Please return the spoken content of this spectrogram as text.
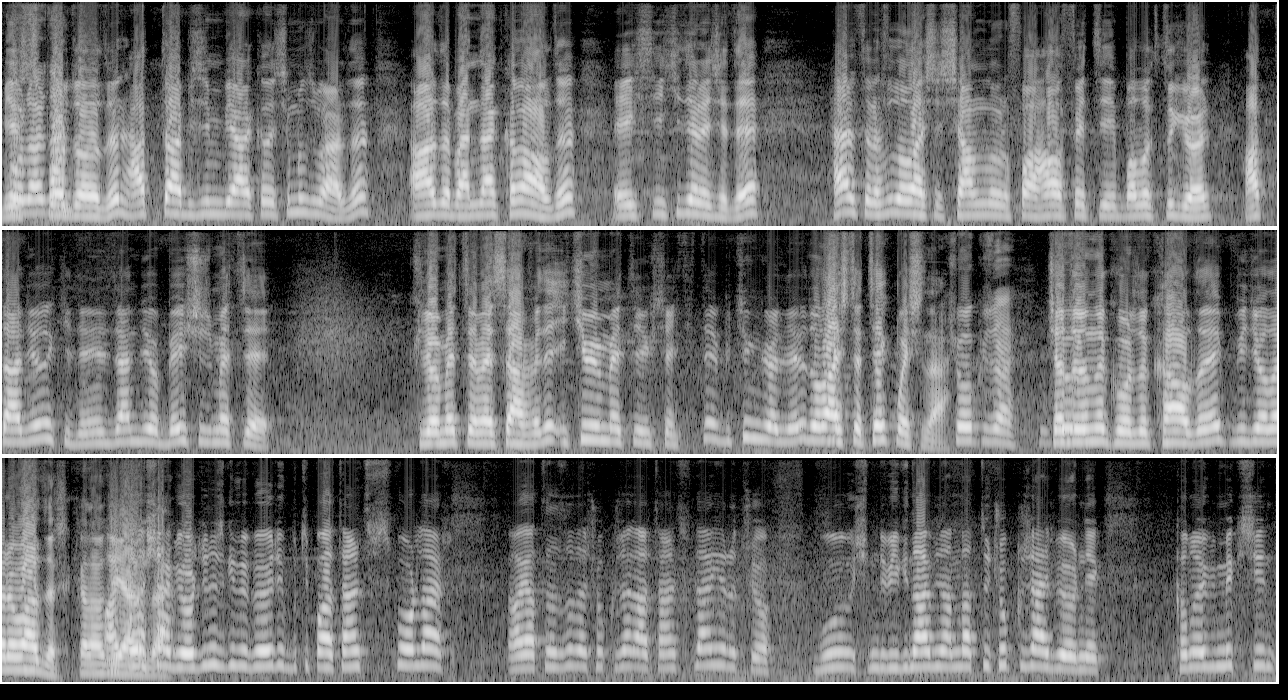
bir Sporlardan spor dalıdır. Hatta bizim bir arkadaşımız vardı. Arada benden kan aldı. Eksi 2 derecede her tarafı dolaştı. Şanlıurfa, Halfeti, Balıklı Göl. Hatta diyordu ki denizden diyor 500 metre kilometre mesafede 2000 metre yükseklikte bütün gölleri dolaştı tek başına. çok güzel. Çok- Çadırını kurdu, kaldı. Hep videoları vardır Kanal Arkadaşlar Diyarı'nda. gördüğünüz gibi böyle bu tip alternatif sporlar hayatınızda da çok güzel alternatifler yaratıyor. Bu şimdi Bilgin abinin anlattığı çok güzel bir örnek. Kanoya binmek için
